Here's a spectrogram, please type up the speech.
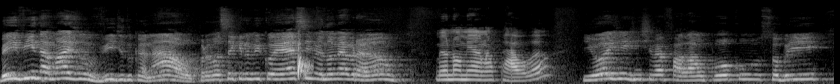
Bem-vindo a mais um vídeo do canal. Para você que não me conhece, meu nome é Abraão. Meu nome é Ana Paula. E hoje a gente vai falar um pouco sobre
